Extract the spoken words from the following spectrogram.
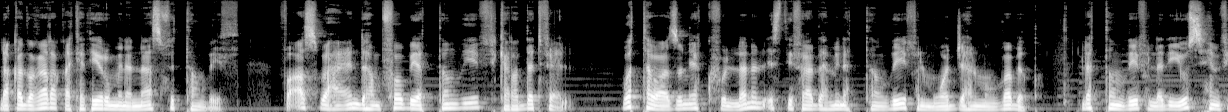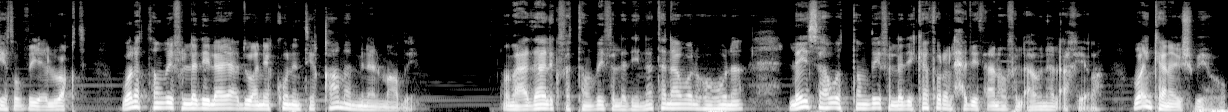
لقد غرق كثير من الناس في التنظيف فأصبح عندهم فوبيا التنظيف كردة فعل. والتوازن يكفل لنا الاستفادة من التنظيف الموجه المنضبط لا التنظيف الذي يسهم في تضييع الوقت ولا التنظيف الذي لا يعدو أن يكون انتقاما من الماضي. ومع ذلك فالتنظيف الذي نتناوله هنا ليس هو التنظيف الذي كثر الحديث عنه في الآونة الأخيرة وإن كان يشبهه.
